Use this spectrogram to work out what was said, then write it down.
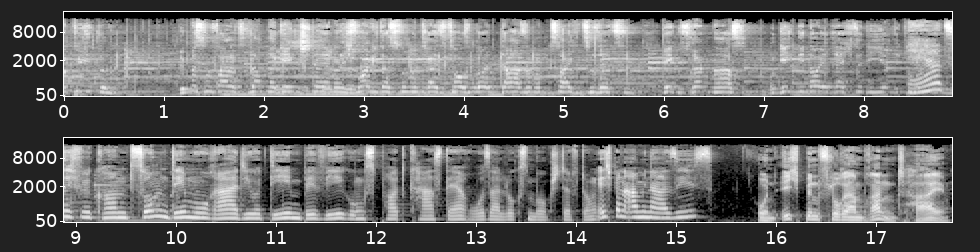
Kapitel. Wir müssen uns alle zusammen dagegen stellen und ich freue mich, dass 35.000 Leute da sind, um ein Zeichen zu setzen gegen Fremdenhass und gegen die neue Rechte, die hier regiert. Herzlich willkommen zum Demoradio, dem Bewegungspodcast der Rosa-Luxemburg-Stiftung. Ich bin Amina Aziz. Und ich bin Florian Brandt. Hi.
